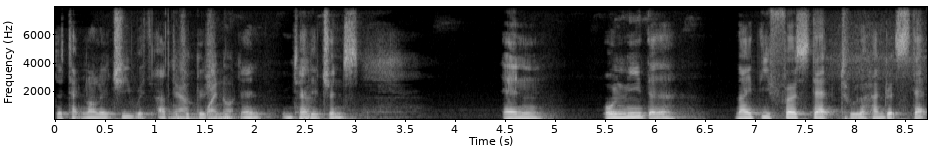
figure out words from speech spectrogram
the technology with artificial in- intelligence, and only the ninety first step to the hundred step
